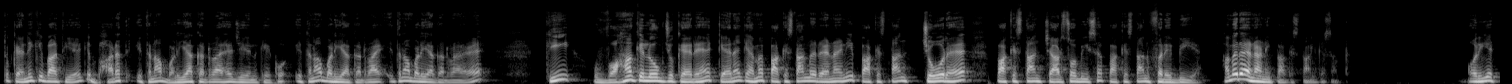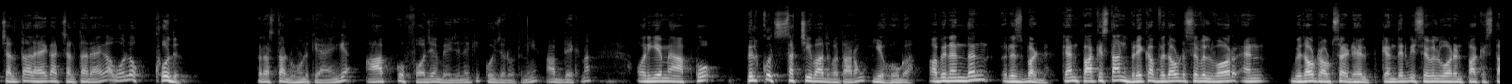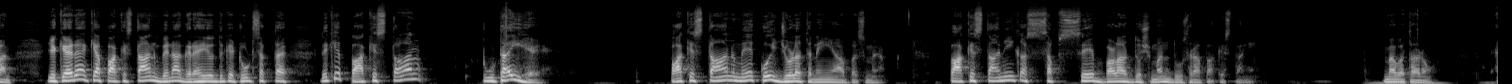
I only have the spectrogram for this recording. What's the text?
तो कहने की बात यह है कि भारत इतना बढ़िया कर रहा है जे को इतना बढ़िया कर रहा है, इतना बढ़िया कर रहा है कि वहाँ के लोग जो कह रहे हैं, कह रहे हैं कि हमें पाकिस्तान में रहना ही नहीं, पाकिस्तान चोर है, पाकिस्तान 420 है, पाकिस्तान फरेबी है। हमें रहना नहीं पाकिस्तान के साथ। और ये चलता रहेगा चलता रहेगा, वो लोग खुद रास्ता ढूंढ के आएँगे, आपको फौजें भेजने की कोई ज़रूरत नहीं आप देखना। और ये मैं आपको बिल्कुल सच्ची बात बता रहा हूँ, ये होगा। अभिनंदन, रिजबर्ड। Can Pakistan break up without civil war and without outside help? Can there be civil war in Pakistan? ये कह रहे हैं, क्या पाकिस्तान बिना गृह युद्ध के टूट सकता है? देखिए, पाकिस्तान टूटा ही है। पाकिस्तान में कोई जुड़त नहीं है आपस में। पाकिस्तानी का सबसे बड़ा दुश्मन दूसरा पाकिस्तानी। मैं बता रहा हूँ।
